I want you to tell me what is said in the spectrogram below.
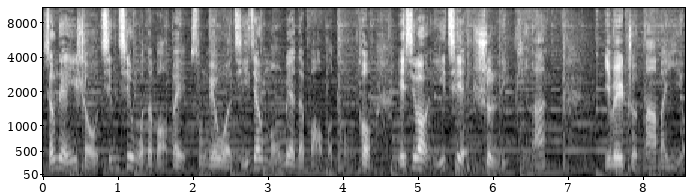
想点一首《亲亲我的宝贝》，送给我即将谋面的宝宝彤彤，也希望一切顺利平安。一位准妈妈益友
